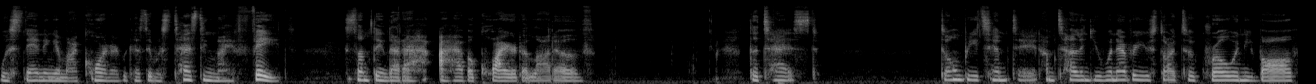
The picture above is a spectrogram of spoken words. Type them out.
was standing in my corner because it was testing my faith something that i, I have acquired a lot of the test don't be tempted i'm telling you whenever you start to grow and evolve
